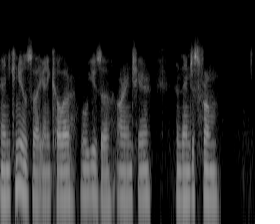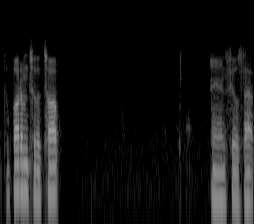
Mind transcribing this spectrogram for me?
and you can use like any color. We'll use a orange here. And then just from the bottom to the top and fills that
